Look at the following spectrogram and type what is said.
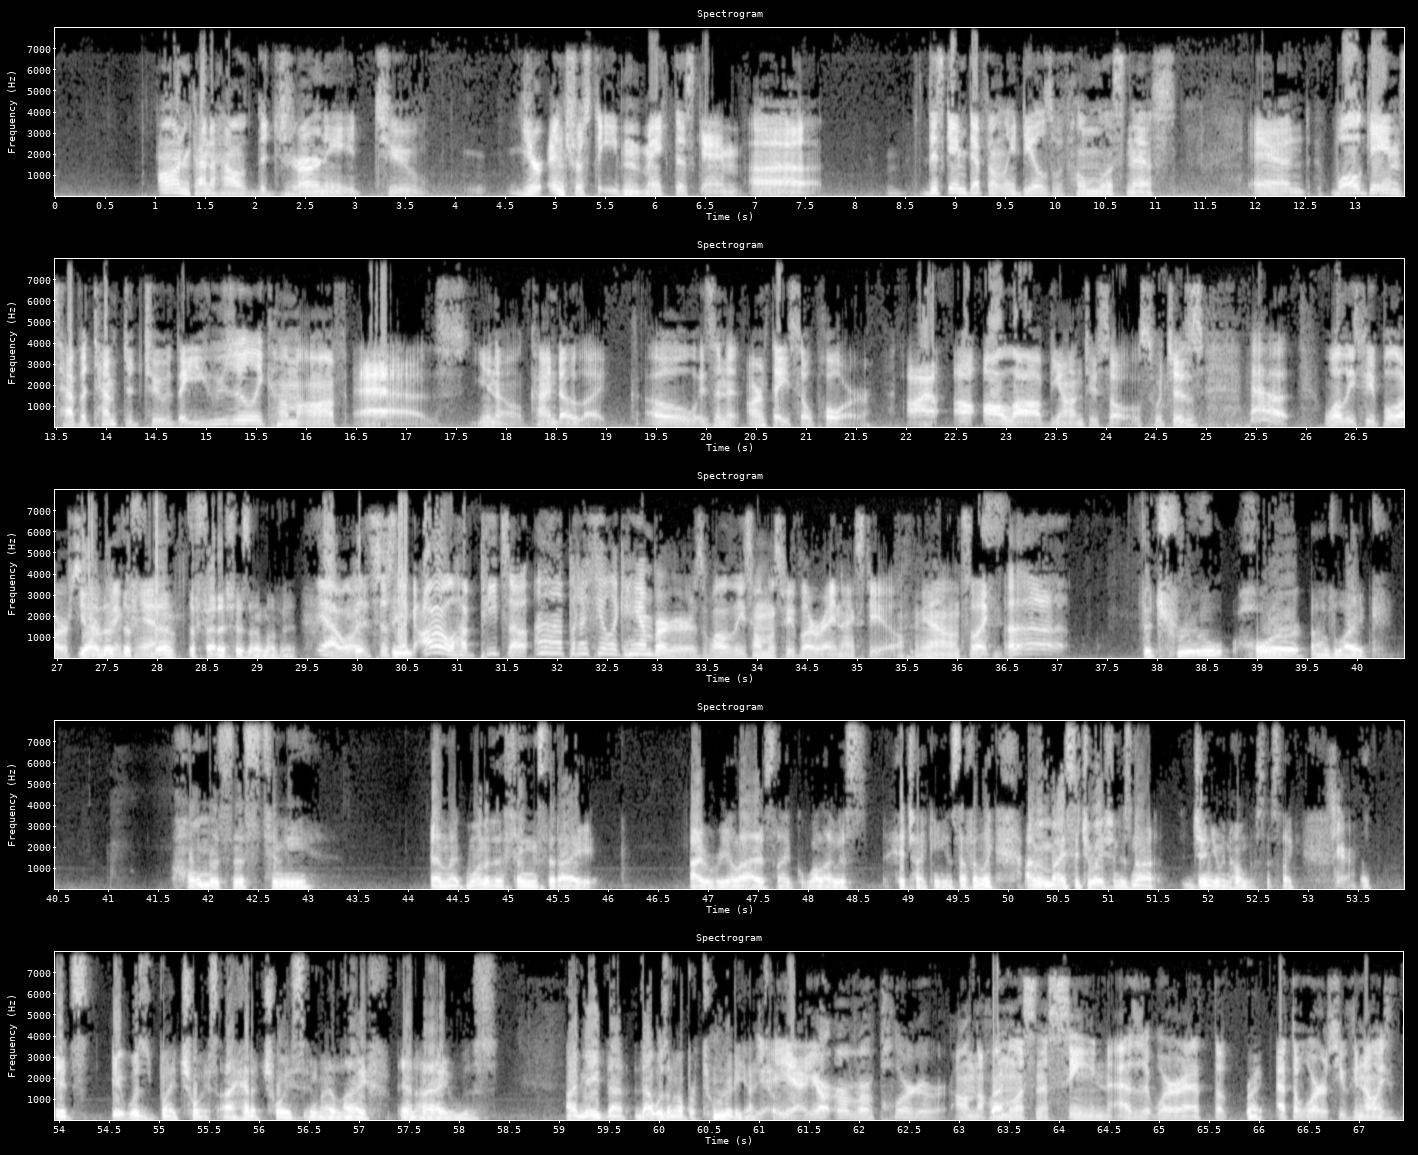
on kind of how the journey to your interest to even make this game, uh, this game definitely deals with homelessness. And while games have attempted to, they usually come off as, you know, kind of like, oh, isn't it, aren't they so poor? A, a la Beyond Two Souls, which is, yeah, well, these people are Yeah, the the, yeah. the the fetishism of it. Yeah, well, it's just like I'll have pizza, uh, but I feel like hamburgers. While these homeless people are right next to you. Yeah, it's like, uh, the true horror of like homelessness to me and like one of the things that i i realized like while i was hitchhiking and stuff and like i mean my situation is not genuine homelessness like sure, Like, it's it was by choice i had a choice in my life and i was i made that that was an opportunity i yeah, took yeah, you're a reporter on the Right. homelessness scene, as it were. At the right at the worst, you can always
